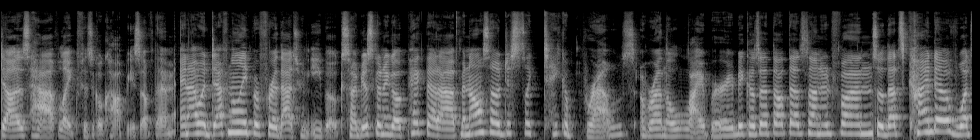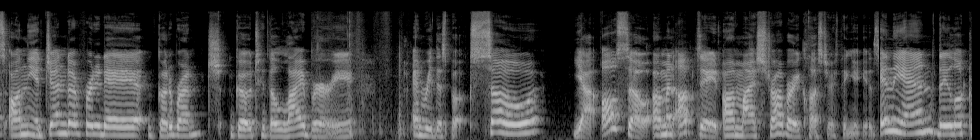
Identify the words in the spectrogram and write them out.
does have like physical copies of them. And I would definitely prefer that to an ebook. So I'm just gonna go pick that up and also just like take a browse around the library because I thought that sounded fun. So that's kind of what's on the agenda for today. Go to brunch, go to the library, and read this book. So yeah, also, um, an update on my strawberry cluster thingies. In the end, they looked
